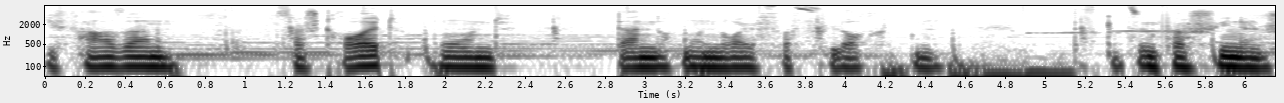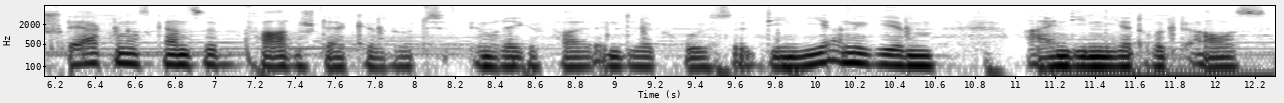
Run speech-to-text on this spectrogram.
die Fasern zerstreut und dann nochmal neu verflochten. Das gibt es in verschiedenen Stärken, das Ganze. Fadenstärke wird im Regelfall in der Größe Denier angegeben. Ein Denier drückt aus,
